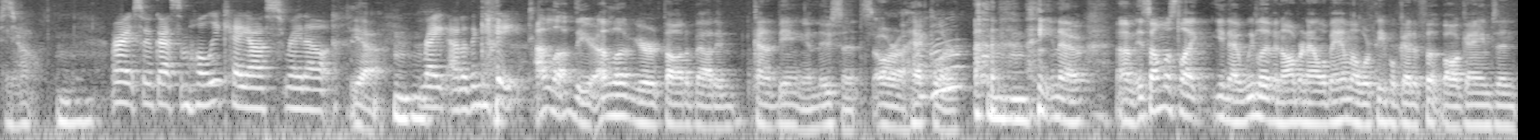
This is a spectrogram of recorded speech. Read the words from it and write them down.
interesting. Yeah. Mm-hmm. All right, so we've got some holy chaos right out, Yeah. Mm-hmm. right out of the gate. I love the I love your thought about him kind of being a nuisance or a heckler. Mm-hmm. you know, um, it's almost like you know we live in Auburn, Alabama, where people go to football games, and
